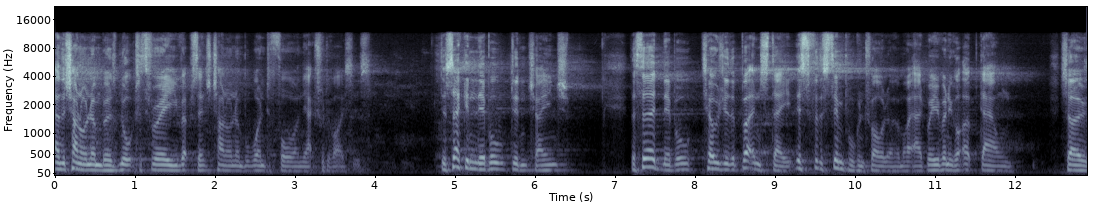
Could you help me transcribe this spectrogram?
and the channel number is 0 to 3, represents channel number 1 to 4 on the actual devices. The second nibble didn't change. The third nibble tells you the button state. This is for the simple controller, I might add, where you've only got up, down. So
